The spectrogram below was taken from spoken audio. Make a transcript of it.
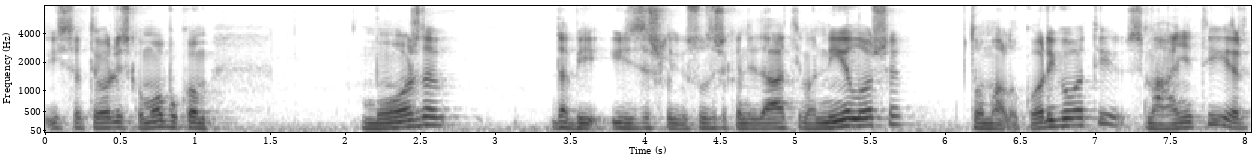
i sa teorijskom obukom. Možda da bi izašli u susret kandidatima nije loše to malo korigovati, smanjiti, jer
